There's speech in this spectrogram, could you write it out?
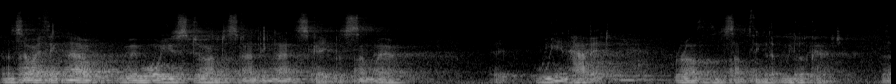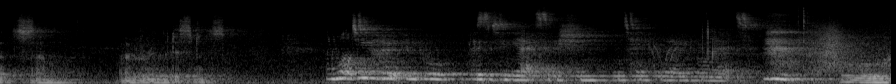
And so I think now we're more used to understanding landscape as somewhere uh, we inhabit Yeah. rather than something that we look at that's um, over in the distance. And what do you hope people visiting the exhibition will take away from it? Ooh.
